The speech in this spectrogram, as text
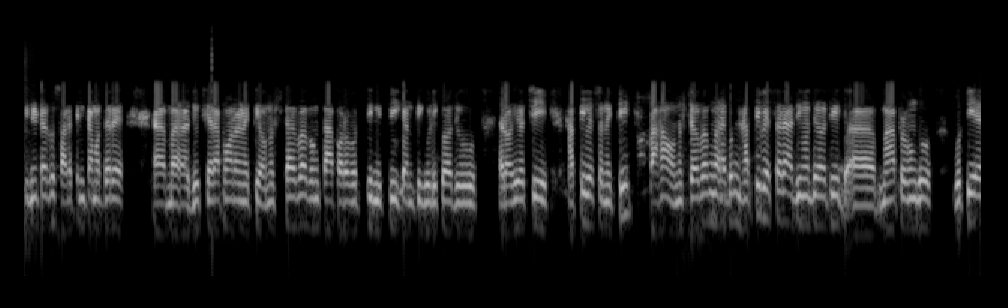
ତିନିଟାରୁ ସାଢେ ତିନିଟା ମଧ୍ୟରେ ଯୋଉ ଛେରା ପହଁରା ନୀତି ଅନୁଷ୍ଠିତ ହେବ ଏବଂ ତା ପରବର୍ତ୍ତୀ ନୀତିକାନ୍ତି ଗୁଡିକ ଯୋଉ ରହିଅଛି ହାତୀ ବେଶ ନୀତି ତାହା ଅନୁଷ୍ଠିତ ହେବ ଏବଂ ହାତୀ ବେଶରେ ଆଜି ମଧ୍ୟ ଏଠି ମହାପ୍ରଭୁଙ୍କୁ ଗୋଟିଏ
